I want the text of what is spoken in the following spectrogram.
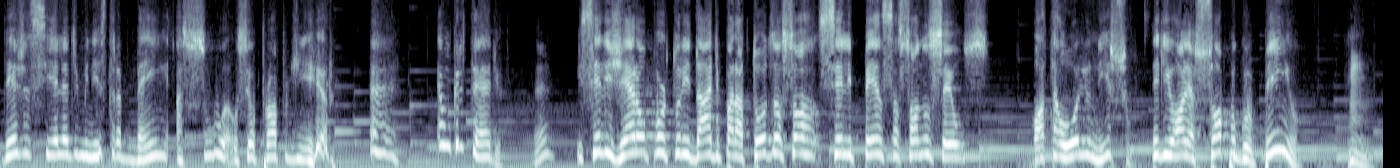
veja se ele administra bem a sua, o seu próprio dinheiro. É, é um critério. Né? E se ele gera oportunidade para todos ou só se ele pensa só nos seus. Bota olho nisso. Ele olha só para o grupinho, hum,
